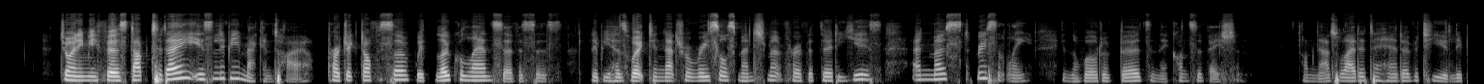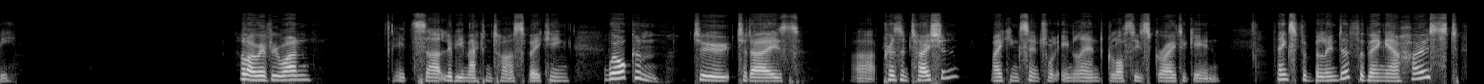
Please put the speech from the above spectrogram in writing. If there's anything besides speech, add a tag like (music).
Joining me first up today is Libby McIntyre, Project Officer with Local Land Services. Libby has worked in natural resource management for over 30 years and most recently in the world of birds and their conservation. I'm now delighted to hand over to you, Libby. Hello everyone, it's uh, Libby McIntyre speaking. Welcome to today's uh, presentation, Making Central Inland Glossies Great Again. Thanks for Belinda for being our host.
